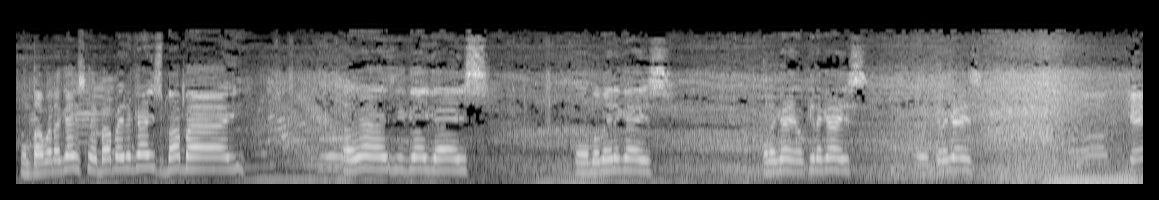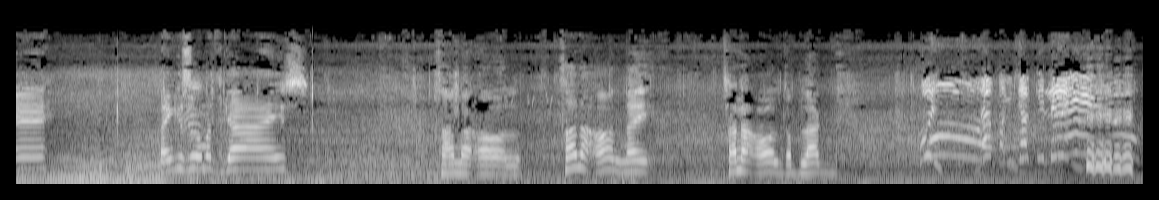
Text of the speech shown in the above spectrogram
Puntawa na guys. Kay bye-bye na guys. Bye-bye. Alright, sige guys, guys. Oh, bye-bye na guys. Ano guys, okay na guys. Okay na guys. Okay. Thank you so much guys. Sana all. Sana all, nay. Sana all ka vlog.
